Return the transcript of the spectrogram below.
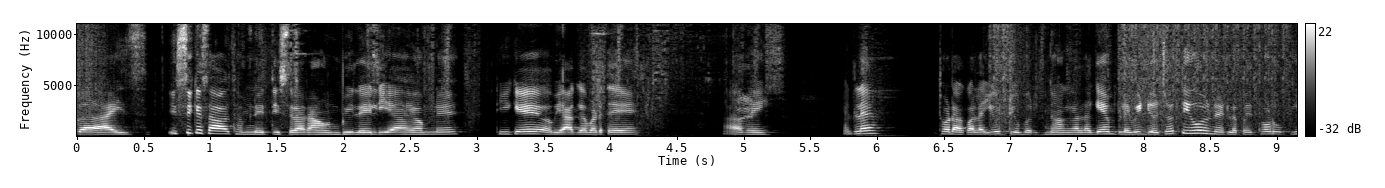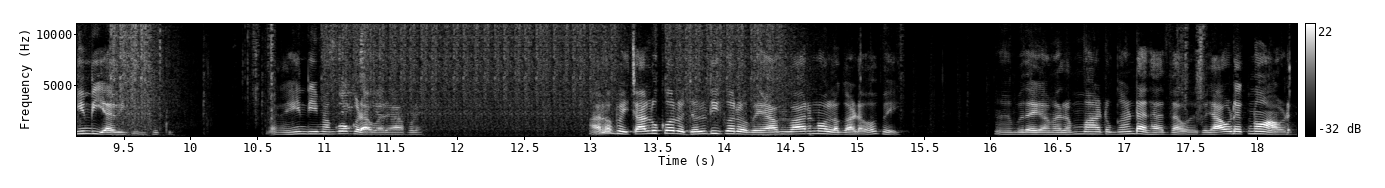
गाइस इसी के साथ हमने तीसरा राउंड भी ले लिया है हमने ठीक है अभी आगे बढ़ते हैं હા ભાઈ એટલે થોડાક ઓલા યુટ્યુબર ના ઓલા ગેમ પ્લે વિડીયો જોતી હોય ને એટલે પછી થોડુંક હિન્દી આવી ગયું છોટું એટલે હિન્દીમાં ગોગડા વરે આપણે હાલો ભાઈ ચાલુ કરો જલ્દી કરો ભાઈ આમ વાર ન લગાડો હો ભાઈ અને બધા આમાં રમવા હાટું ગાંડા થતા હોય પછી આવડે કે ન આવડે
